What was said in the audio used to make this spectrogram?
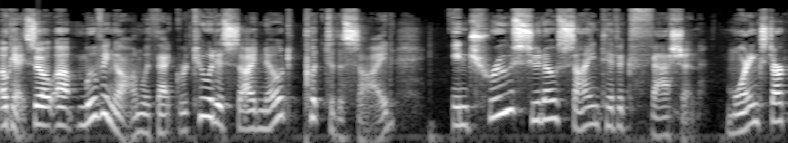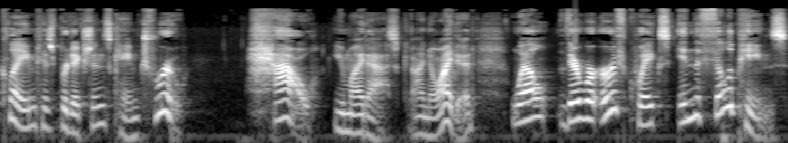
Okay, so uh, moving on with that gratuitous side note put to the side, in true pseudo-scientific fashion, Morningstar claimed his predictions came true. How, you might ask? I know I did. Well, there were earthquakes in the Philippines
